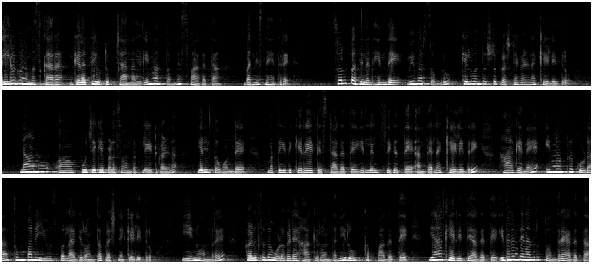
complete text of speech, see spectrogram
ಎಲ್ರಿಗೂ ನಮಸ್ಕಾರ. ಗೆಳತಿ ಯೂಟ್ಯೂಬ್ ಚಾನಲ್ಗೆ ಮತ್ತೊಮ್ಮೆ ಸ್ವಾಗತ. ಬನ್ನಿ ಸ್ನೇಹಿತರೆ. ಸ್ವಲ್ಪ ದಿನದ ಹಿಂದೆ ವಿವರ್ಸ್ ಒಬ್ಬರು ಕೆಲವೊಂದಷ್ಟು ಪ್ರಶ್ನೆಗಳನ್ನ ಕೇಳಿದರು. ನಾನು ಪೂಜೆಗೆ ಬಳಸುವಂಥ ಪ್ಲೇಟ್ಗಳನ್ನ ಎಲ್ಲಿ ತೊಗೊಂಡೆ, ಮತ್ತು ಇದಕ್ಕೆ ರೇಟ್ ಎಷ್ಟಾಗುತ್ತೆ, ಎಲ್ಲೆಲ್ಲಿ ಸಿಗುತ್ತೆ ಅಂತೆಲ್ಲ ಕೇಳಿದ್ರಿ. ಹಾಗೆಯೇ ಇನ್ನೊಬ್ಬರು ಕೂಡ ತುಂಬಾ ಯೂಸ್ಫುಲ್ ಆಗಿರುವಂಥ ಪ್ರಶ್ನೆ ಕೇಳಿದರು. ಏನು ಅಂದರೆ, ಕಳಸದ ಒಳಗಡೆ ಹಾಕಿರುವಂಥ ನೀರು ಕಪ್ಪಾಗತ್ತೆ. ಯಾಕೆ ಈ ರೀತಿ ಆಗುತ್ತೆ? ಇದರಿಂದ ಏನಾದರೂ ತೊಂದರೆ ಆಗುತ್ತಾ?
